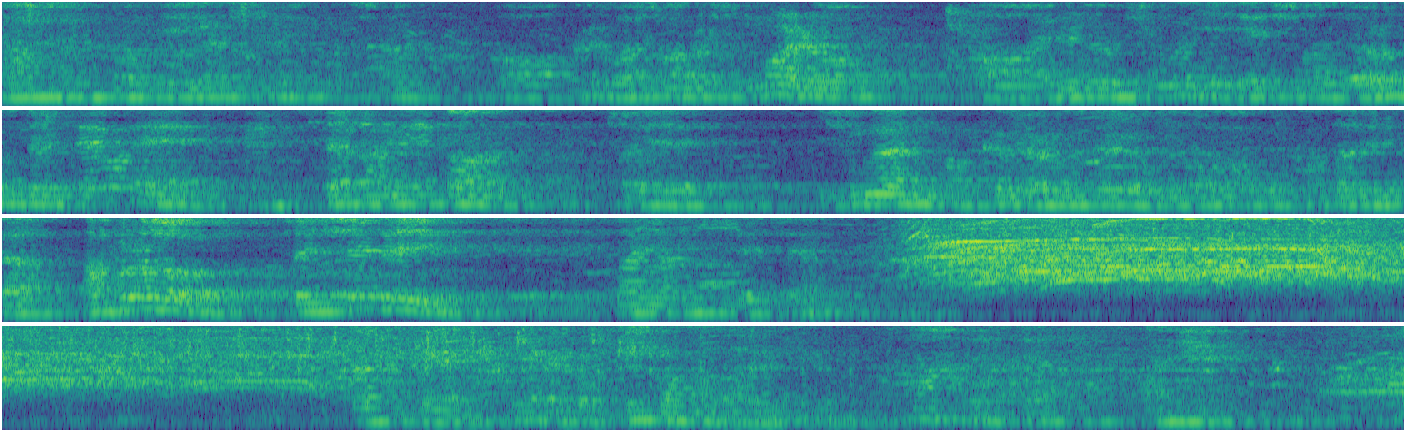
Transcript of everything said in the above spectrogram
아, 저는 너무 얘기가 길어지는 것 같지만, 어, 그리고 마지막으로 정말로, 어, 애들도 충분히 얘기했지만, 여러분들 때문에 진짜 가능했던 저의 이 순간인 만큼 여러분들 오늘 너무너무 감사드립니다. 앞으로도 저희 실드림 많이 많이 기대해주세요. 돼요 아, 네, 네. 아니 아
